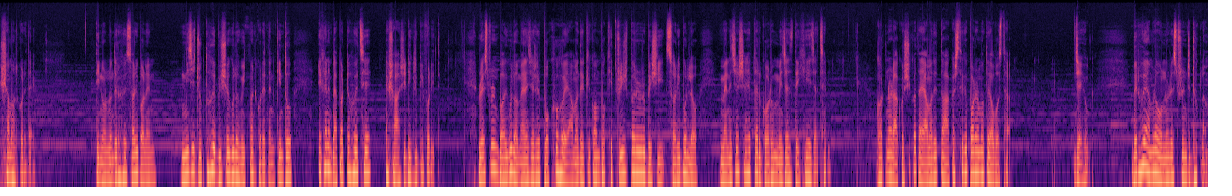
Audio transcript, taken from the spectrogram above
সামাল করে দেয়। তিনি অন্যদের হয়ে সরি বলেন নিজে যুক্ত হয়ে বিষয়গুলো মিটমাট করে দেন, কিন্তু এখানে ব্যাপারটা হয়েছে একশো আশি ডিগ্রি বিপরীত। রেস্টুরেন্ট বয়গুলো ম্যানেজারের পক্ষ হয়ে আমাদেরকে কমপক্ষে ত্রিশ বারেরও বেশি সরি বললেও ম্যানেজার সাহেব তার গরম মেজাজ দেখিয়ে যাচ্ছেন। ঘটনার আকস্মিকতায় আমাদের তো আকাশ থেকে পড়ার মতোই অবস্থা। যাই হোক, বের হয়ে আমরা অন্য রেস্টুরেন্টে ঢুকলাম।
